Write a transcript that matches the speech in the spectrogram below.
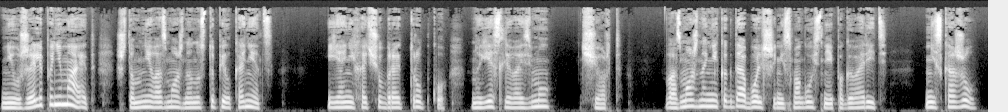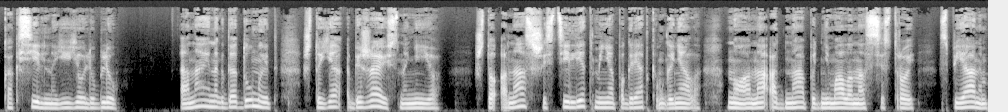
Неужели понимает, что мне, возможно, наступил конец? Я не хочу брать трубку, но если возьму... Чёрт. Возможно, никогда больше не смогу с ней поговорить. Не скажу, как сильно ее люблю. Она иногда думает, что я обижаюсь на нее — что она с шести лет меня по грядкам гоняла, но она одна поднимала нас с сестрой, с пьяным,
